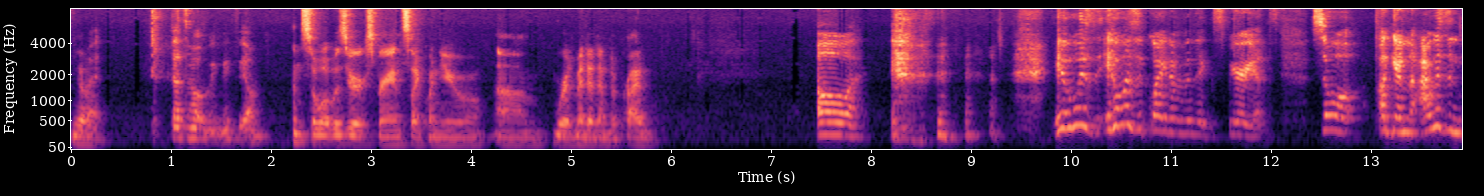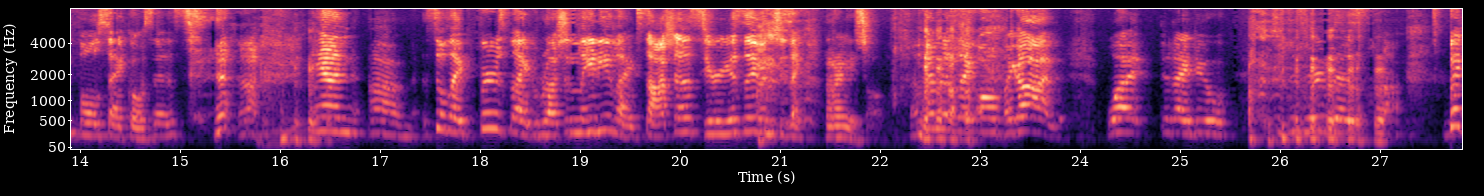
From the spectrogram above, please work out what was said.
Yeah. But that's how it made me feel. And so, what was your experience like when you um, were admitted into Pride? Oh, it was it was quite of an experience. So again, I was in full psychosis, and um, so like first like Russian lady like Sasha, seriously, when she's like Rachel, and I'm just like, oh my god, what did I do to deserve this? But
